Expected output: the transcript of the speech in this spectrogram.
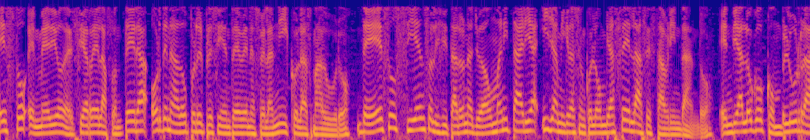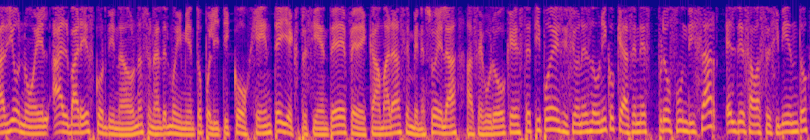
Esto en medio del cierre de la frontera ordenado por el presidente de Venezuela, Nicolás Maduro. De esos, 100 solicitaron ayuda humanitaria y ya Migración Colombia se las está brindando. En diálogo con Blue Radio, Noel Álvarez, coordinador nacional del movimiento político Gente y expresidente de Fede Cámaras en Venezuela, aseguró que este tipo de decisiones lo único que hacen es profundizar el desabastecimiento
